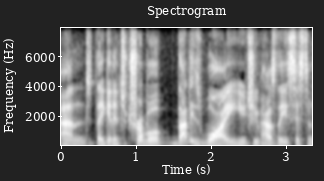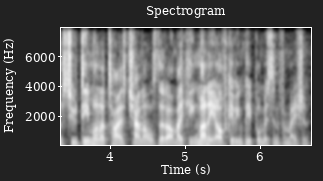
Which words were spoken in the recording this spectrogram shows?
and they get into trouble. That is why YouTube has these systems to demonetize channels that are making money off giving people misinformation.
